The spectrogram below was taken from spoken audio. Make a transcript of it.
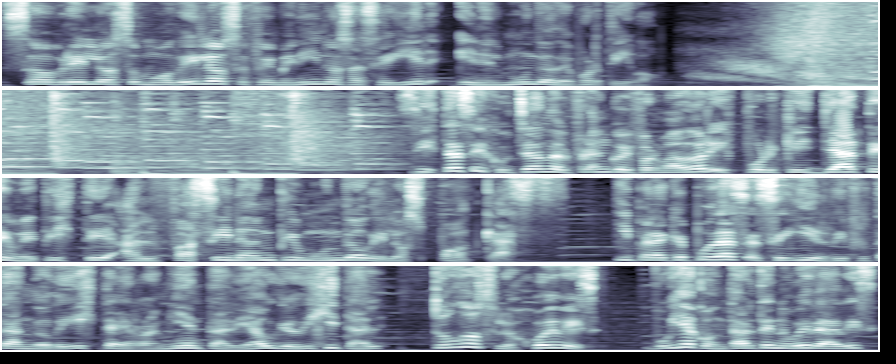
sobre los modelos femeninos a seguir en el mundo deportivo. Si estás escuchando el Franco Informador es porque ya te metiste al fascinante mundo de los podcasts. Y para que puedas seguir disfrutando de esta herramienta de audio digital, todos los jueves voy a contarte novedades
